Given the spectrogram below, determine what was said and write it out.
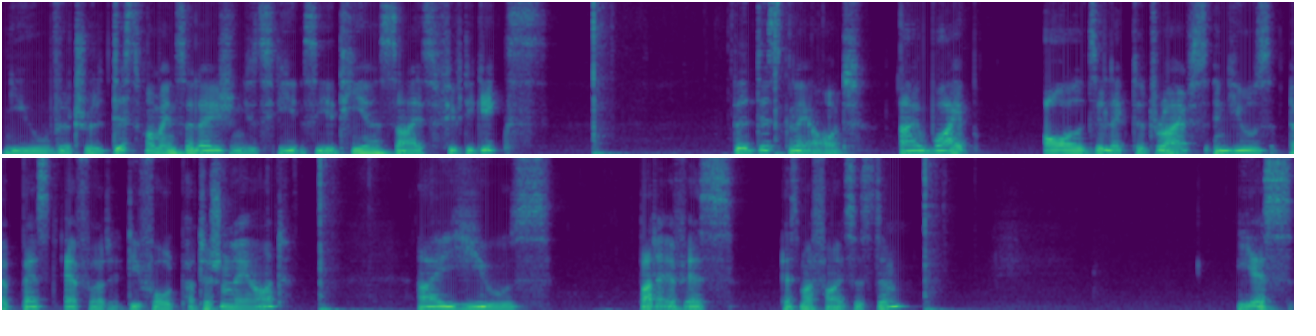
new virtual disk for my installation. You see, see it here, size 50 gigs the disk layout, I wipe all selected drives and use a best effort default partition layout. I use Btrfs as my file system. Yes,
